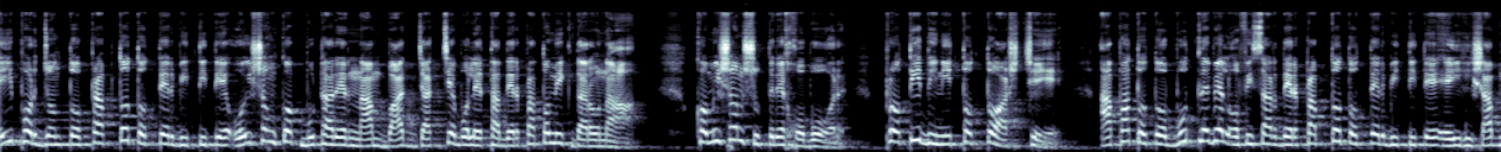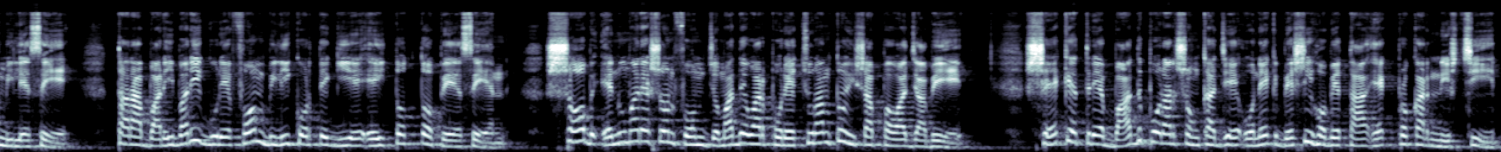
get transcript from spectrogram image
এই পর্যন্ত প্রাপ্ত তথ্যের ভিত্তিতে ওই সংখ্যক ভোটারের নাম বাদ যাচ্ছে বলে তাদের প্রাথমিক ধারণা। কমিশন সূত্রে খবর, প্রতিদিনই তথ্য আসছে। আপাতত বুথ লেভেল অফিসারদের প্রাপ্ত তথ্যের ভিত্তিতে এই হিসাব মিলেছে। তারা বাড়ি বাড়ি ঘুরে ফর্ম বিলি করতে গিয়ে এই তথ্য পেয়েছেন। সব এনুমারেশন ফর্ম জমা দেওয়ার পরে চূড়ান্ত হিসাব পাওয়া যাবে। সেক্ষেত্রে বাদ পড়ার সংখ্যা যে অনেক বেশি হবে তা এক প্রকার নিশ্চিত।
